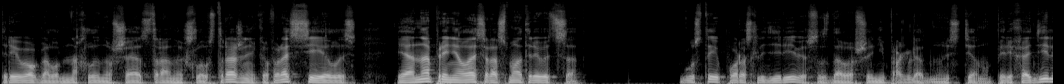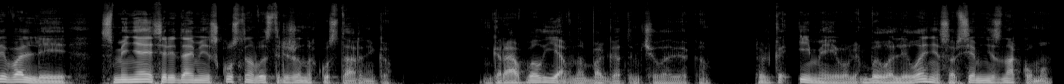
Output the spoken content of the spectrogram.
Тревога, нахлынувшая от странных слов стражников, рассеялась, и она принялась рассматривать сад. Густые поросли деревьев, создававшие непроглядную стену, переходили в аллеи, сменяясь рядами искусственно выстриженных кустарников. Граф был явно богатым человеком. Только имя его было Лилене совсем незнакомым,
